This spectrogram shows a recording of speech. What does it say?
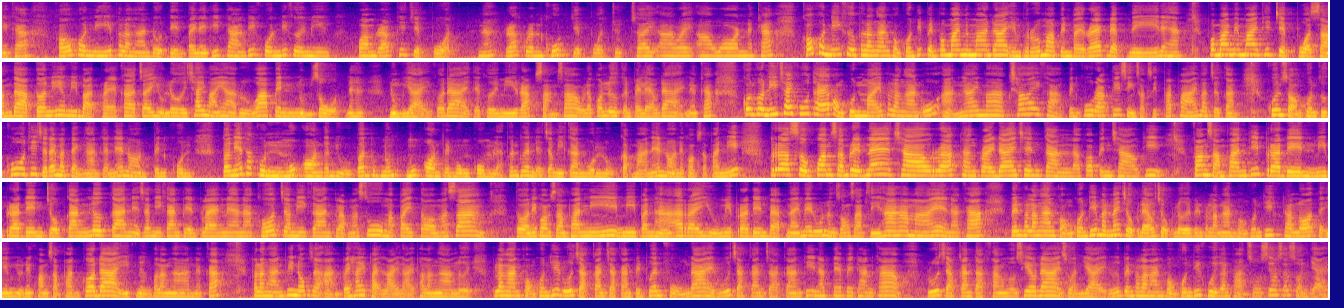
นะคะเขาคนนี้พลังงานโดดเด่นไปในทิศทางที่คนที่เคยมีความรักที่เจ็บปวด นะรักรันคุดเจ็บปวดจุดใจอาไรอาวอนนะคะเขาคนนี้คือพลังงานของคนที่เป็นพ่อไม้แม่ไม้ได้เอ็มเพอร์มาเป็นใบแรกแบบนี้นะคะพ่อไม้แม่ไม้ที่เจ็บปวดสามดาบตอนนี้ยังมีบาดแผลคาใจอยู่เลยใช่ไหมอะหรือว่าเป็นหนุ่มโสดนะคะหนุ่มใหญ่ก็ได้ แต่เคยมีรักสามเศร้าแล้วก็เลิกกันไปแล้วได้นะคะ คนคนนี้ใช่คู่แท้ของคุณไหมพลังงานโอ้อ่านง่ายมากใช่ค่ะ เป็นคู่รักที่สิ่งศักดิ์สิทธิ์พัดพาให้มาเจอกัน คุณสองคนคือคู่ที่จะได้มาแต่งงานกันแน่นอนเป็นคนตอนนี้ถ้าคุณมุกออนกันอยู่ป้นทุกนุมุกออนเป็นวงกลมแหละเพื่อนๆเดี๋ยวจะมีการวนลูปกลับมาแน่นอนในความสัมพันธ์นี้ ประสบความสำเร็จแน่ชาวรักทางไกลได้เช่นกัน แล้วก็เป็นชาวที่ความสัมพันธ์ที่ประเด็นมีประเด็นจบกันเลิกกันเนี่ยจะมีการเปลี่ยนแปลงในอนาคตจะมีการกลับมาสู้มาไปต่อมาสร้าง ต่อในความสัมพันธ์นี้มีปัญหาอะไรอยู่มีประเด็นแบบไหนไม่รู้หนึ่งสองสามสี่ห้าห้าไม้นะคะ เป็นพลังงานของคนที่มันไม่จบแล้วจบเลย เป็นพลังงานของคนที่ทะเลาะแต่ยังอยู่ในความสัมพันธ์ก็ได้อีกหนึ่งพลังงานนะคะ พลังงานพี่นกจะอ่านไปให้ผ่ายหลายหลายๆพลังงานเลย พลังงานของคนที่รู้จักกันจากการเป็นเพื่อนฝูงได้ รู้จักกันจากการที่นัดแนะไปทานข้าว รู้จักกันจากทางโซเชียลได้ส่วนใหญ่ หรือเป็นพลังงานของคนที่คุยกันผ่านโซเชียลซะส่วนใหญ่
